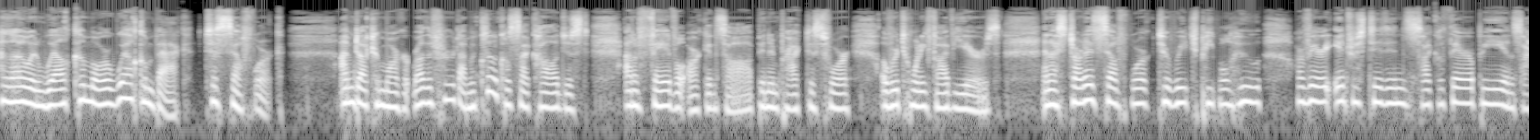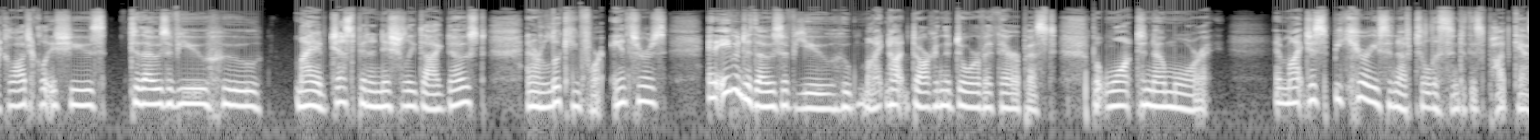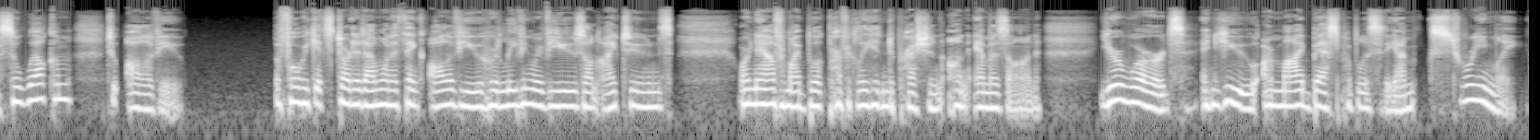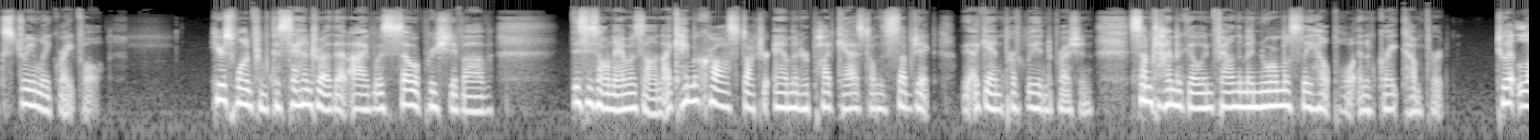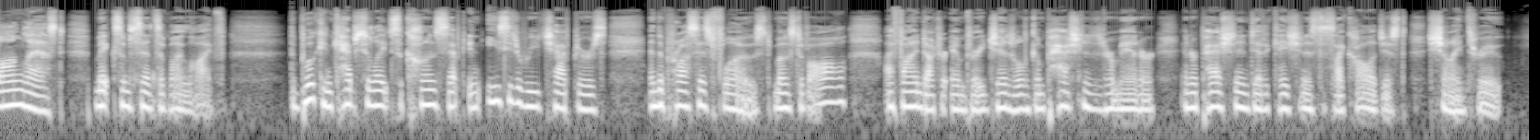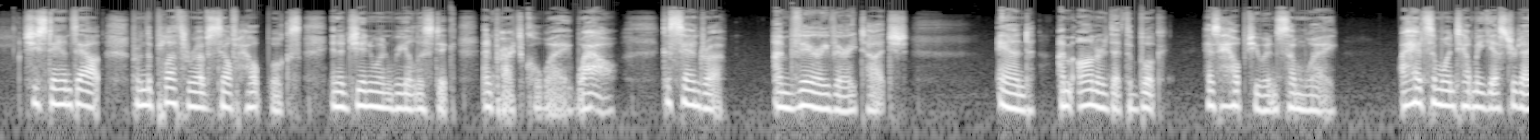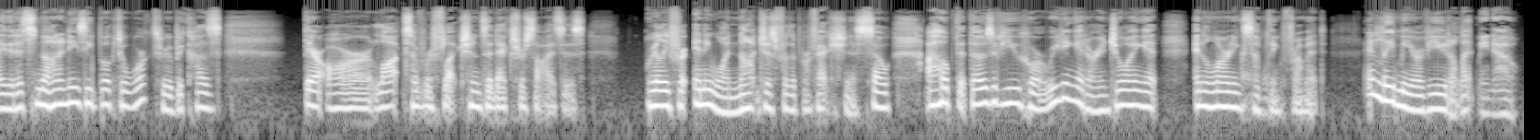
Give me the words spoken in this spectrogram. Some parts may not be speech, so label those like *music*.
Hello and welcome or welcome back to Self Work. I'm Dr. Margaret Rutherford. I'm a clinical psychologist out of Fayetteville, Arkansas. I've been in practice for over 25 years and I started Self Work to reach people who are very interested in psychotherapy and psychological issues. To those of you who might have just been initially diagnosed and are looking for answers, and even to those of you who might not darken the door of a therapist, but want to know more and might just be curious enough to listen to this podcast. So welcome to all of you. Before we get started, I want to thank all of you who are leaving reviews on iTunes or now for my book, Perfectly Hidden Depression on Amazon. Your words and you are my best publicity. I'm extremely, extremely grateful. Here's one from Cassandra that I was so appreciative of. This is on Amazon. I came across Dr. M and her podcast on the subject, again, perfectly in depression, some time ago and found them enormously helpful and of great comfort. To at long last make some sense of my life. The book encapsulates the concept in easy to read chapters and the process flows. Most of all, I find Dr. M very gentle and compassionate in her manner and her passion and dedication as a psychologist shine through. She stands out from the plethora of self-help books in a genuine, realistic, and practical way. Wow. Cassandra, I'm very, very touched. And I'm honored that the book has helped you in some way. I had someone tell me yesterday that it's not an easy book to work through because there are lots of reflections and exercises really for anyone, not just for the perfectionist. So I hope that those of you who are reading it are enjoying it and learning something from it and leave me a review to let me know.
